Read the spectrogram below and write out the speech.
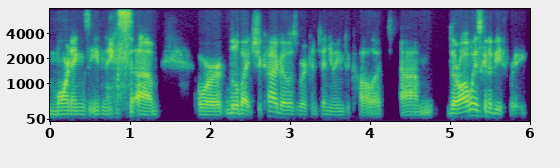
mornings, evenings, um, or Little Bite Chicago, as we're continuing to call it, um, they're always going to be free.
